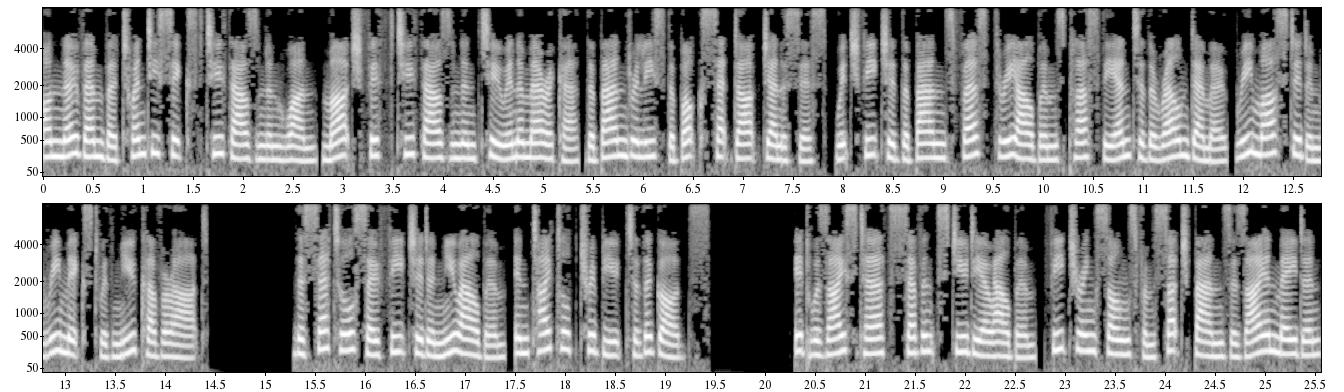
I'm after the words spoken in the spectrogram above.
on November 26, 2001 March 5, 2002 in America the band released the box set Dark Genesis, which featured the band's first three albums plus the Enter the Realm demo, remastered and remixed with new cover art. The set also featured a new album, entitled Tribute to the Gods. It was Iced Earth's seventh studio album, featuring songs from such bands as Iron Maiden,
